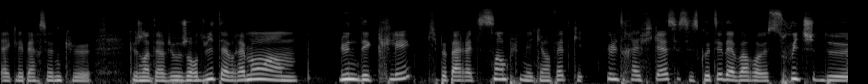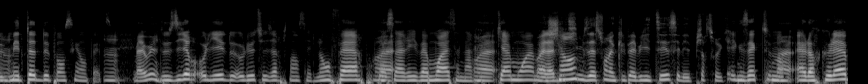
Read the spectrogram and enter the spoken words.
avec les personnes que, que j'interviewe aujourd'hui, tu as vraiment un- l'une des clés qui peut paraître simple, mais qui en fait qui est ultra efficace, c'est ce côté d'avoir euh, switch de Mm. méthode de pensée, en fait. bah oui. De se dire, au lieu de, au lieu de se dire, putain, c'est l'enfer, pourquoi Ouais. ça arrive à moi, ça n'arrive Ouais. qu'à moi, Ouais, la machin. victimisation, la culpabilité, c'est les pires trucs. Exactement. Alors que là,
